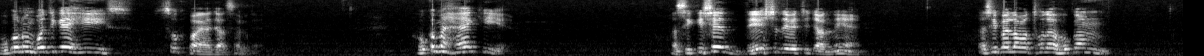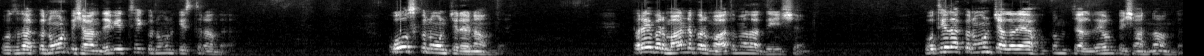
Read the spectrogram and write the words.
ਹੁਕਮ ਨੂੰ ਬੁੱਝ ਕੇ ਹੀ ਸੁਖ ਪਾਇਆ ਜਾ ਸਕਦਾ ਹੁਕਮ ਹੈ ਕੀ ਹੈ? ਅਸੀਂ ਕਿਸੇ ਦੇਸ਼ ਦੇ ਵਿੱਚ ਜਾਂਦੇ ਹਾਂ। ਅਸੀਂ ਪਹਿਲਾਂ ਉੱਥੋਂ ਦਾ ਹੁਕਮ, ਉੱਥੋਂ ਦਾ ਕਾਨੂੰਨ ਪਛਾਣਦੇ ਵੀ ਇੱਥੇ ਕਾਨੂੰਨ ਕਿਸ ਤਰ੍ਹਾਂ ਦਾ ਹੈ। ਉਸ ਕਾਨੂੰਨ 'ਚ ਰਹਿਣਾ ਹੁੰਦਾ ਹੈ। ਪਰ ਇਹ ਬ੍ਰਹਮੰਡ ਪਰਮਾਤਮਾ ਦਾ ਦੇਸ਼ ਹੈ। ਉੱਥੇ ਦਾ ਕਾਨੂੰਨ ਚੱਲ ਰਿਹਾ, ਹੁਕਮ ਚੱਲ ਰਿਹਾ, ਉਹਨੂੰ ਪਛਾਨਣਾ ਹੁੰਦਾ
